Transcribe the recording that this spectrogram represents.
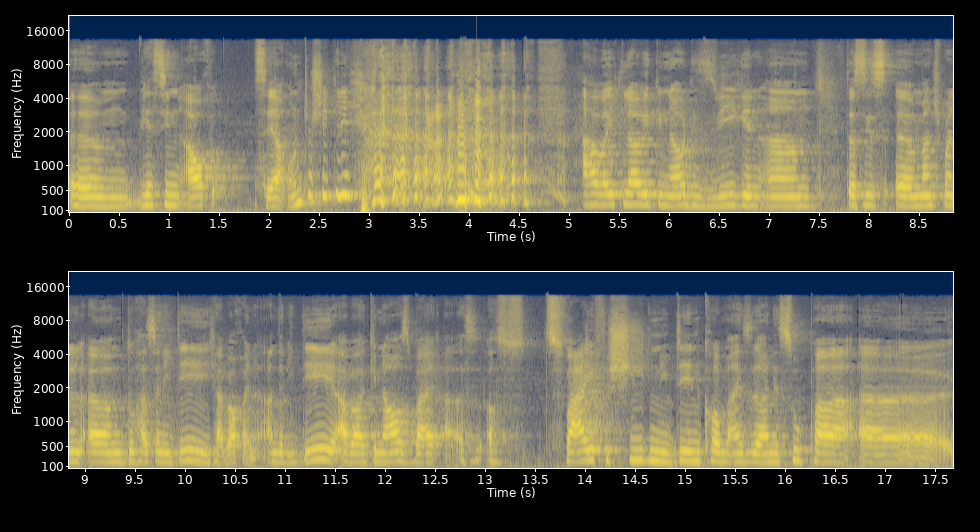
Ähm, wir sind auch sehr unterschiedlich. Aber ich glaube genau deswegen, ähm, das ist äh, manchmal, ähm, du hast eine Idee, ich habe auch eine andere Idee, aber genau aus, aus, aus zwei verschiedenen Ideen kommen also eine super äh,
